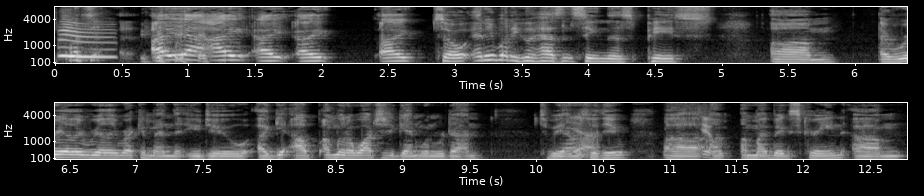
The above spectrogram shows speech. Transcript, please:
what's, I, yeah, I, I, I, I. So anybody who hasn't seen this piece, um, I really, really recommend that you do. Again, I'll, I'm going to watch it again when we're done. To be honest Yeah. with you, uh, on, on my big screen, um,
